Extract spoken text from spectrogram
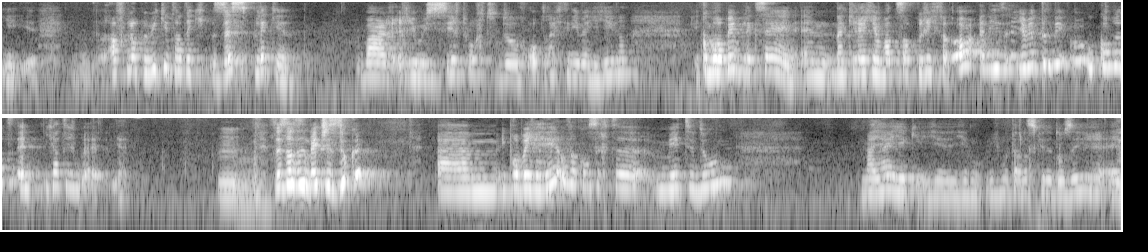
niet. afgelopen weekend had ik zes plekken waar er gemusiceerd wordt door opdrachten die we gegeven hadden ik kom er op één plek zijn en dan krijg je een WhatsApp bericht van oh, en je, je bent er niet, oh, hoe komt het? En je gaat hier... Ja. Mm. Dus dat is een beetje zoeken. Um, ik probeer heel veel concerten mee te doen. Maar ja, je, je, je, je moet alles kunnen doseren. En,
